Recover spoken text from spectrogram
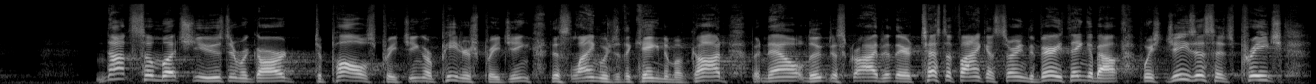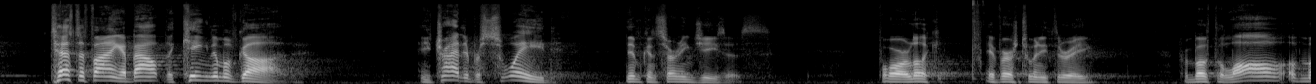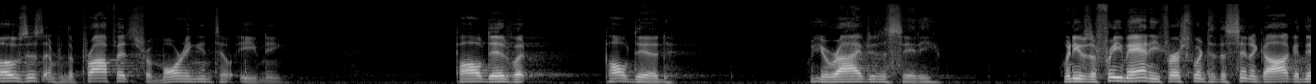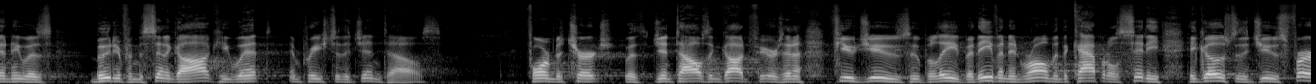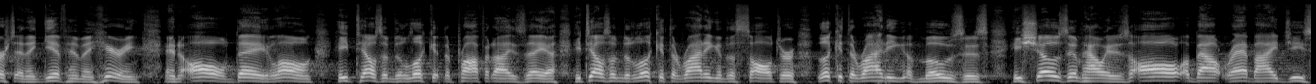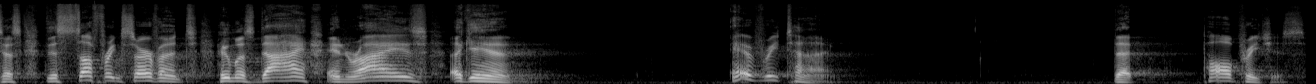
Not so much used in regard to Paul's preaching or Peter's preaching, this language of the kingdom of God, but now Luke describes that they're testifying concerning the very thing about which Jesus has preached, testifying about the kingdom of God. And he tried to persuade them concerning Jesus. For look at verse 23 from both the law of Moses and from the prophets, from morning until evening. Paul did what Paul did when he arrived in a city. When he was a free man, he first went to the synagogue, and then he was booted from the synagogue. He went and preached to the Gentiles formed a church with Gentiles and God-fearers and a few Jews who believed. But even in Rome, in the capital city, he goes to the Jews first and they give him a hearing. And all day long, he tells them to look at the prophet Isaiah. He tells them to look at the writing of the Psalter, look at the writing of Moses. He shows them how it is all about Rabbi Jesus, this suffering servant who must die and rise again. Every time that Paul preaches,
